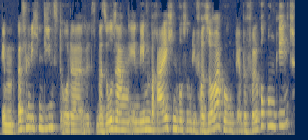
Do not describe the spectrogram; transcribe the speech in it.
im öffentlichen Dienst oder will ich mal so sagen, in den Bereichen, wo es um die Versorgung der Bevölkerung geht,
